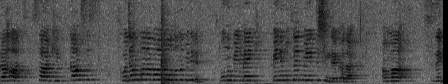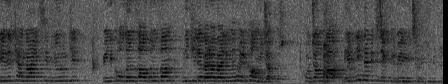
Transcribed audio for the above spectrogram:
Rahat, sakin, gamsız. Kocamın bana bağlı olduğunu bilirim. Bunu bilmek beni mutlu etmeye yetti şimdiye kadar. Ama size gelirken gayet iyi biliyorum ki beni kollarınıza aldığınız an Nick ile beraberliğimden hayır kalmayacaktır. Kocam da evliliğim de bitecektir benim için bütün bütün.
